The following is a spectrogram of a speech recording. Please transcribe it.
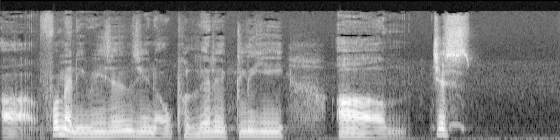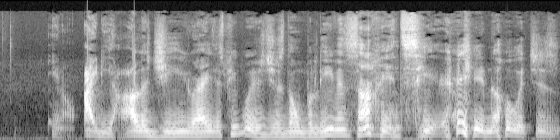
uh, for many reasons, you know, politically, um, just you know, ideology, right? There's people that just don't believe in science here, you know, which is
